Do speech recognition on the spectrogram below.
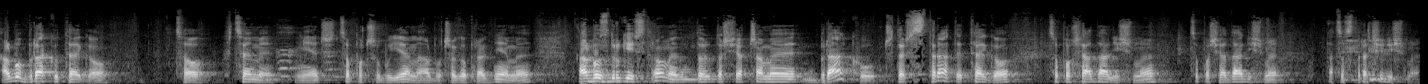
albo braku tego, co chcemy mieć, co potrzebujemy albo czego pragniemy, albo z drugiej strony do, doświadczamy braku czy też straty tego, co posiadaliśmy, co posiadaliśmy, a co straciliśmy.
